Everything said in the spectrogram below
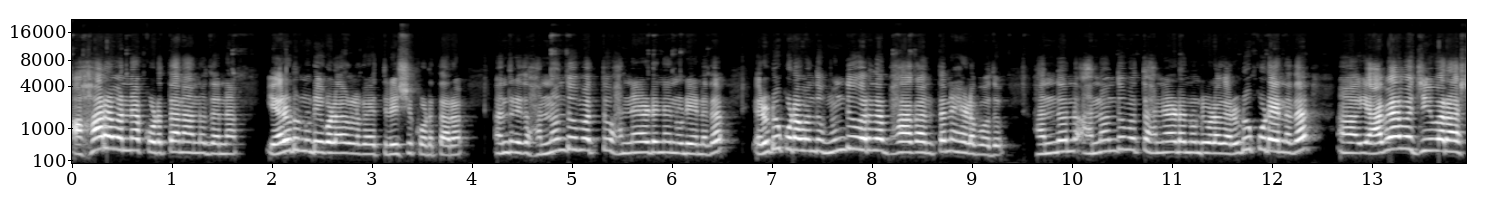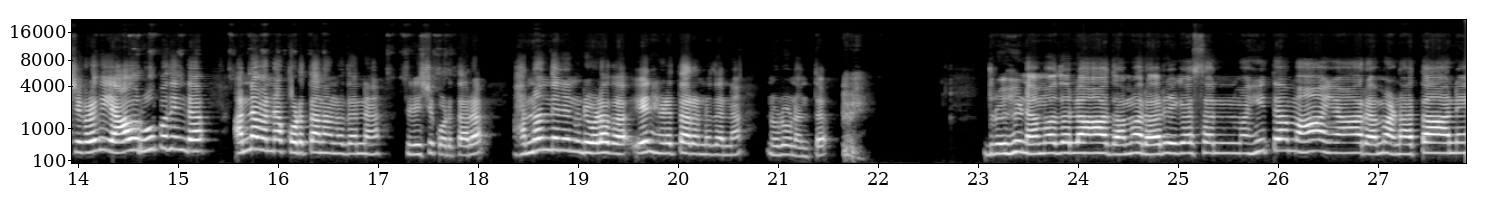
ಆಹಾರವನ್ನ ಕೊಡ್ತಾನ ಅನ್ನೋದನ್ನು ಎರಡು ನುಡಿಗಳೊಳಗೆ ತಿಳಿಸಿಕೊಡ್ತಾರ. ಅಂದ್ರೆ ಇದು ಹನ್ನೊಂದು ಮತ್ತು ಹನ್ನೆರಡನೇ ನುಡಿ ಅನ್ನೋದು ಎರಡೂ ಕೂಡ ಒಂದು ಮುಂದುವರೆದ ಭಾಗ ಅಂತಲೇ ಹೇಳ್ಬೋದು. ಹನ್ನೊಂದು ಹನ್ನೊಂದು ಮತ್ತು ಹನ್ನೆರಡು ನುಡಿ ಒಳಗೆ ಎರಡೂ ಕೂಡ ಏನದ ಯಾವ್ಯಾವ ಜೀವರಾಶಿಗಳಿಗೆ ಯಾವ ರೂಪದಿಂದ ಅನ್ನವನ್ನ ಕೊಡ್ತಾನ ಅನ್ನೋದನ್ನ ತಿಳಿಸಿಕೊಡ್ತಾರ. ಹನ್ನೊಂದನೇ ನುಡಿ ಒಳಗ ಏನ್ ಹೇಳ್ತಾರ ಅನ್ನೋದನ್ನ ನೋಡೋಣಂತ. ದೃಹಿಣ ಮೊದಲಾದ ಮರರಿಗೆ ಸನ್ಮಹಿತ ಮಾಯಾ ರಮಣ ತಾನೆ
